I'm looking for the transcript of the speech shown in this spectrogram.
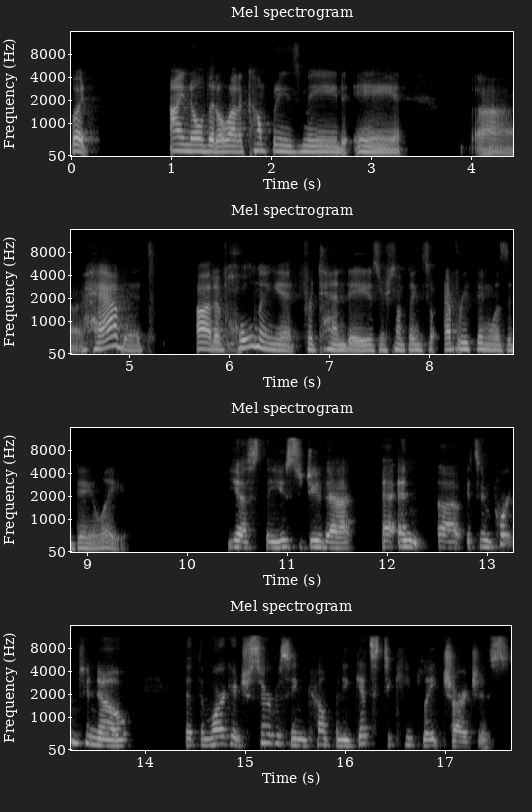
But I know that a lot of companies made a uh, habit out of holding it for 10 days or something. So everything was a day late. Yes, they used to do that. And uh, it's important to know that the mortgage servicing company gets to keep late charges.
